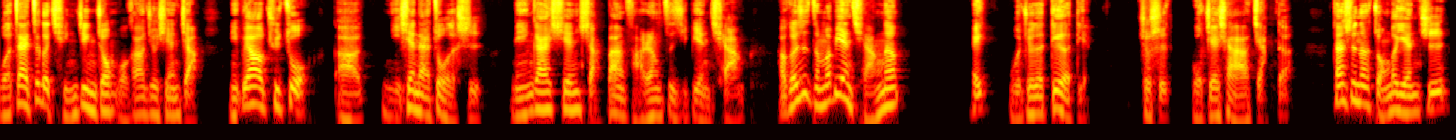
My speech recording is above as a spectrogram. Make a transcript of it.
我在这个情境中，我刚刚就先讲，你不要去做啊你现在做的事，你应该先想办法让自己变强啊。可是怎么变强呢？诶，我觉得第二点就是我接下来要讲的。但是呢，总而言之，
